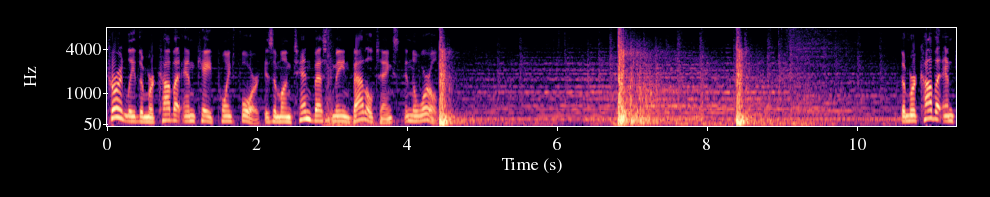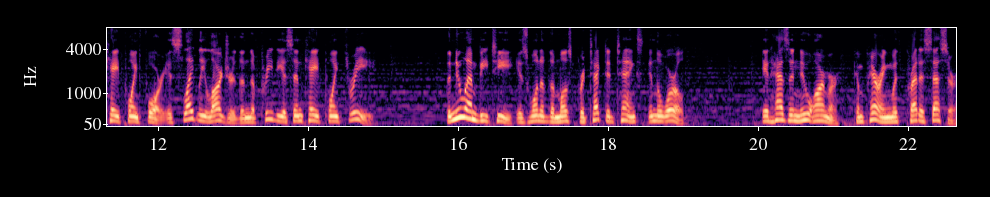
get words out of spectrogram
Currently the Merkava Mk.4 is among 10 best main battle tanks in the world. The Merkava Mk.4 is slightly larger than the previous Mk.3. The new MBT is one of the most protected tanks in the world. It has a new armor, comparing with predecessor.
